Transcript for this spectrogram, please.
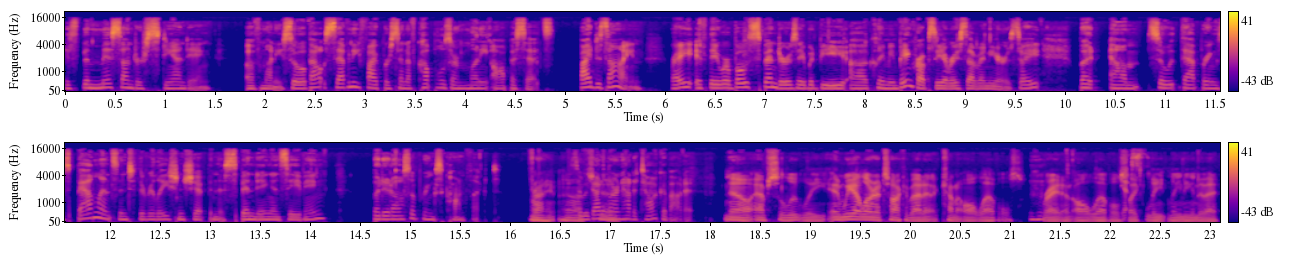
It's the misunderstanding of money. So about 75% of couples are money opposites by design, right? If they were both spenders, they would be uh, claiming bankruptcy every seven years, right? But um, so that brings balance into the relationship in the spending and saving, but it also brings conflict. Right. No, so we got to learn how to talk about it. No, absolutely, and we got to learn to talk about it at kind of all levels, Mhm. right? At all levels, Yes. like le- leaning into that.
